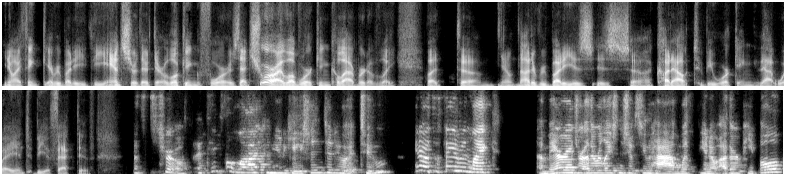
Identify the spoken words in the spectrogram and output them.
you know, I think everybody the answer that they're looking for is that sure, I love working collaboratively, but um, you know, not everybody is is uh, cut out to be working that way and to be effective. That's true. It takes a lot of communication to do it too. You know, it's the same in like a marriage or other relationships you have with you know other people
